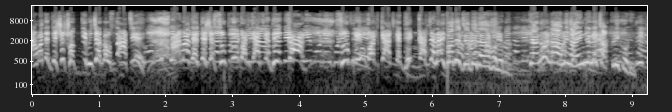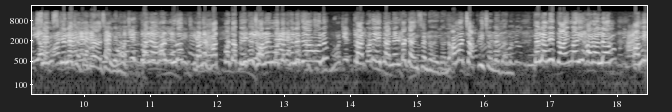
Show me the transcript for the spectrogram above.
আমাদের দেশে সত্যি বিচার ব্যবস্থা আছে আমাদের দেশে সুপ্রিম কোর্টকে আজকে ধিক্কার। সুপ্রিম কোর্টকে জানাই আমাদের যেতে দেওয়া হলো না। কেন না? আমি নাইন টেনে চাকরি করি। সেম স্কেলে যেতে দেওয়া যাবে না। তাহলে আমার পুরো মানে হাত পাটা বেঁধে জলের মধ্যে ফেলে দেওয়া হলো। তারপরে এই প্যানেলটা ক্যান্সেল হয়ে গেল। আমার চাকরি চলে গেল। তাহলে আমি প্রাইমারি হারালাম। আমি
